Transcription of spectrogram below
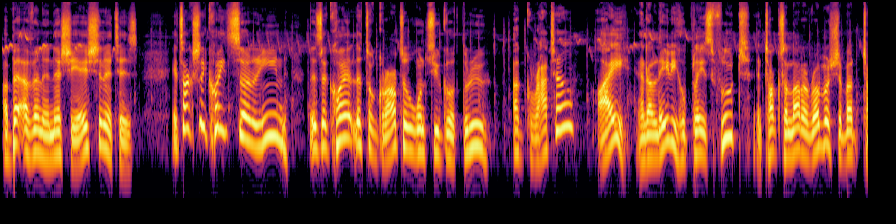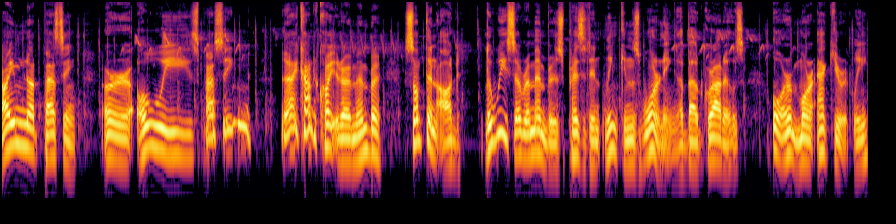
A bit of an initiation it is. It's actually quite serene. There's a quiet little grotto once you go through. A grotto? Aye, and a lady who plays flute and talks a lot of rubbish about time not passing. Or always passing? I can't quite remember. Something odd. Louisa remembers President Lincoln's warning about grottos, or more accurately,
